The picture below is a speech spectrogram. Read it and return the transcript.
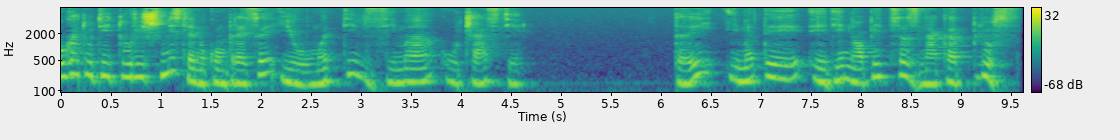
Когато ти туриш мислено компреса и умът ти взима участие. Тъй имате един опит с знака плюс.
